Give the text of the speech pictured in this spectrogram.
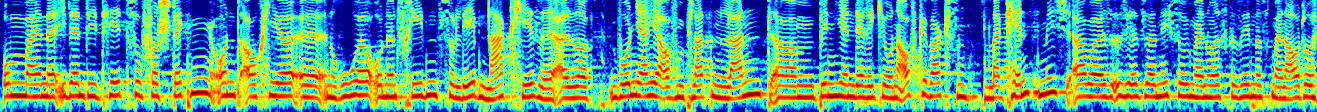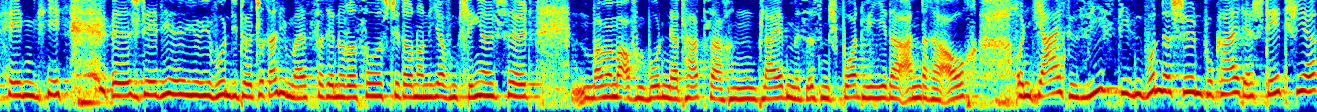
um meine Identität zu verstecken und auch hier äh, in Ruhe und in Frieden zu leben. Na, Käse. Also wohne ja hier auf dem platten Land, ähm, bin hier in der Region aufgewachsen. Man kennt mich, aber es ist jetzt ja nicht so, ich meine, du hast gesehen, dass mein Auto irgendwie äh, steht hier, hier wohnt die deutsche Rallye-Meisterin oder so. Es steht auch noch nicht auf dem Klingelschild. Wollen wir mal auf dem Boden der Tatsachen bleiben. Es ist ein Sport wie jeder andere auch. Und ja, du siehst diesen wunderschönen Pokal, der steht hier,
